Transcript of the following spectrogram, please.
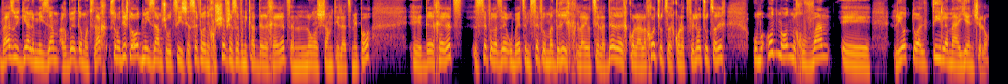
ואז הוא הגיע למיזם הרבה יותר מוצלח. זאת אומרת, יש לו עוד מיזם שהוא הוציא, שהספר, אני חושב שהספר נקרא דרך ארץ, אני לא רשמתי לעצמי פה. אה, דרך ארץ, הספר הזה הוא בעצם ספר מדריך ליוצא לדרך, כל ההלכות שהוא צריך, כל התפילות שהוא צריך, הוא מאוד מאוד מכוון אה, להיות תועלתי למעיין שלו.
